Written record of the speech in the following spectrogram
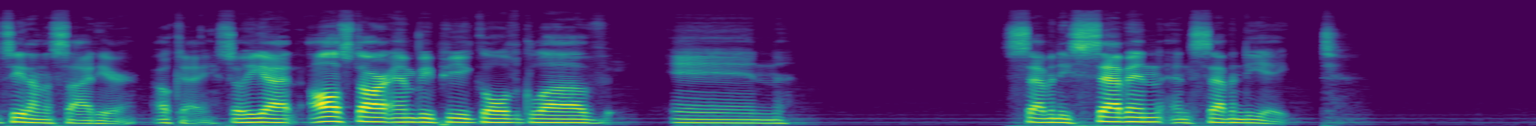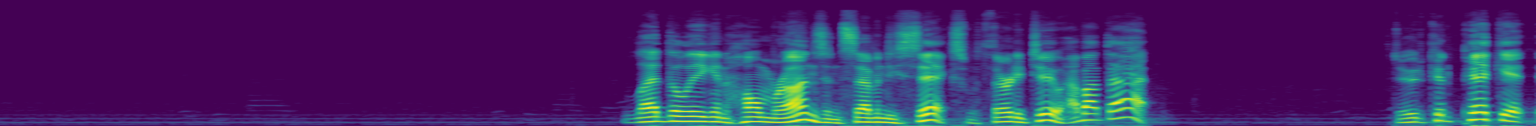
can see it on the side here. Okay, so he got All Star MVP Gold Glove in 77 and 78. Led the league in home runs in 76 with 32. How about that? Dude could pick it.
